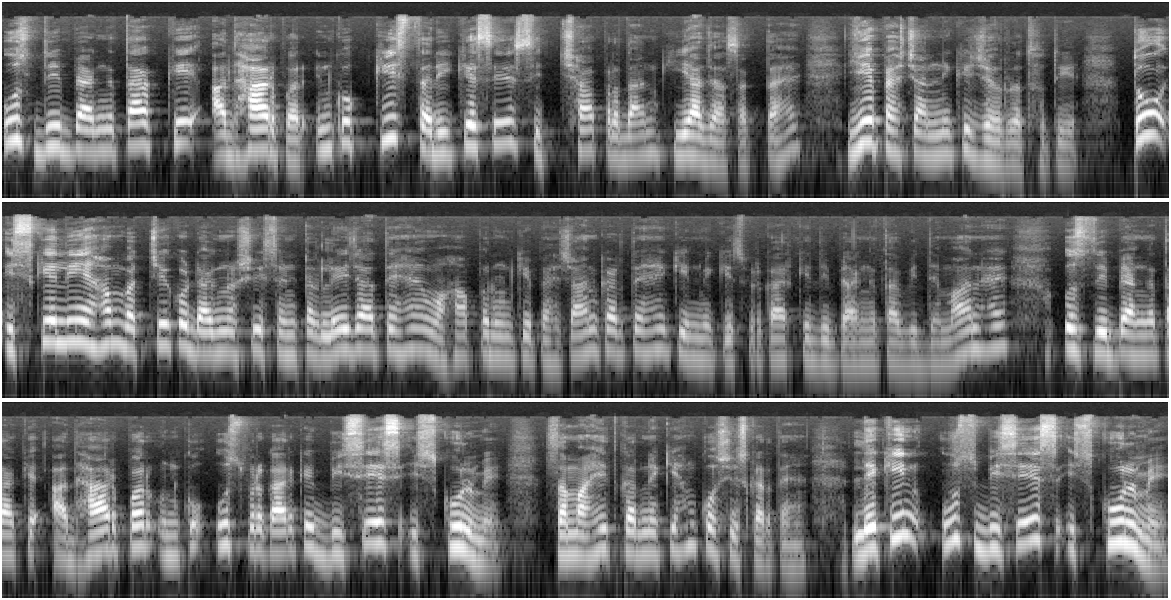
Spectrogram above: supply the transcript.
उस दिव्यांगता के आधार पर इनको किस तरीके से शिक्षा प्रदान किया जा सकता है, ये पहचानने की ज़रूरत होती है। तो इसके लिए हम बच्चे को डायग्नोस्टिक सेंटर ले जाते हैं, वहाँ पर उनकी पहचान करते हैं कि इनमें किस प्रकार की दिव्यांगता विद्यमान है। उस दिव्यांगता के आधार पर उनको उस प्रकार के विशेष स्कूल में समाहित करने की हम कोशिश करते हैं। लेकिन उस विशेष स्कूल में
